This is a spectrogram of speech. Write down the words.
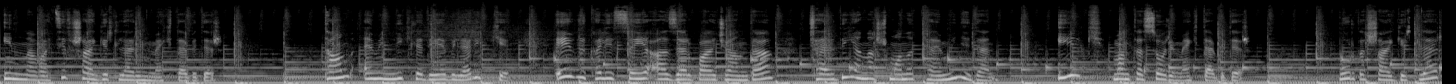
innovativ şagirdlərin məktəbidir. Tam əminliklə deyə bilərik ki, Evrika liseyi Azərbaycanda fərdi yanaşmanı təmin edən ilk Montessori məktəbidir. Burada şagirdlər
